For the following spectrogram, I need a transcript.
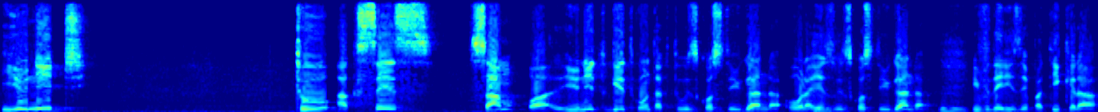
you need to access some, uh, you need to get contact with CoST Uganda or liaise with CoST Uganda if there is a particular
